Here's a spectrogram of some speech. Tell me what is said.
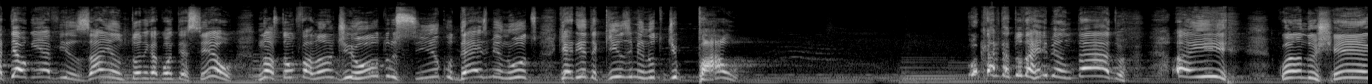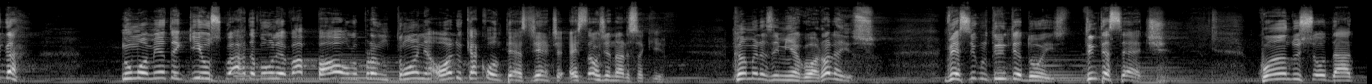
Até alguém avisar em Antônio que aconteceu, nós estamos falando de outros 5, 10 minutos. Querida, 15 minutos de pau. O cara está todo arrebentado. Aí, quando chega, no momento em que os guardas vão levar Paulo para Antônia, olha o que acontece, gente, é extraordinário isso aqui. Câmeras em mim agora, olha isso. Versículo 32, 37. Quando os soldados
